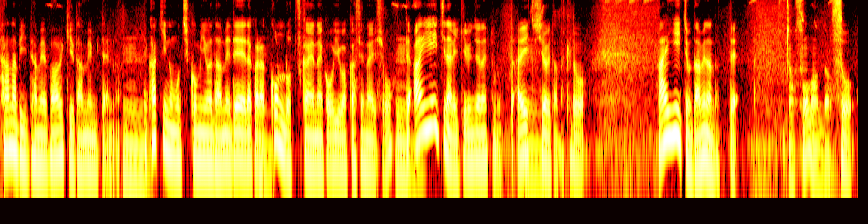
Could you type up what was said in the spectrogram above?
花火ダメ、バーベキューダメみたいな。うん。で、牡蠣の持ち込みはダメで、だからうんコンロ使えないからお湯沸かせないでしょ、うんで、IH ならいけるんじゃないと思って IH 調べたんだけど、IH もダメなんだって。あ、そうなんだ。そう。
